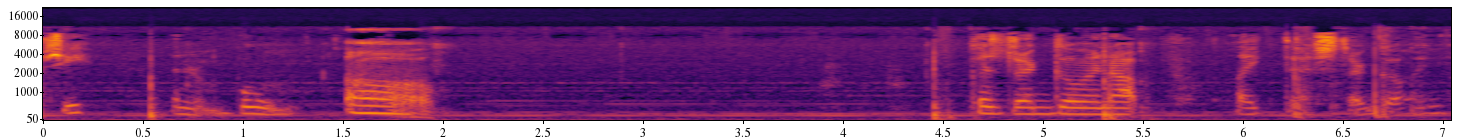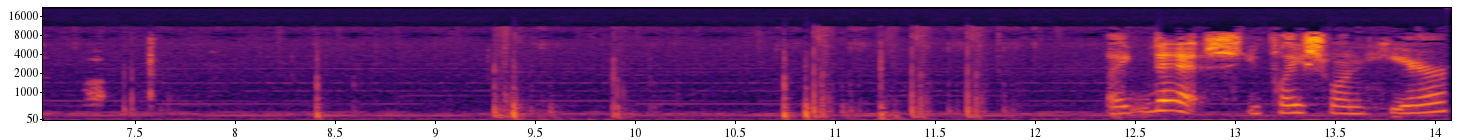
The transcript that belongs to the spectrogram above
See? And then boom. Oh, Because they're going up like this. They're going up. Like this. You place one here.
